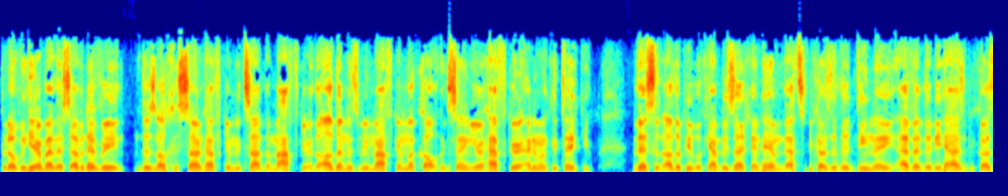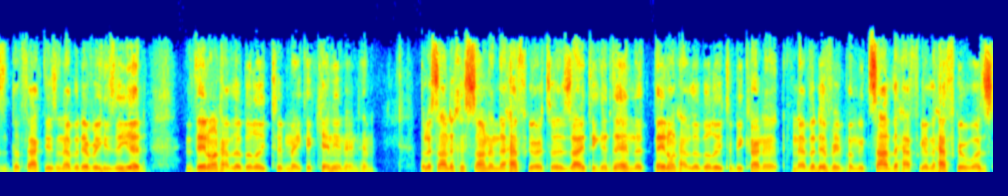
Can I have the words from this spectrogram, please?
But over here by this Avedivri, there's no chesar in Hefker mitzad, the mafker. The other is be mafker lakol. He's saying you're Hefker, anyone can take you. This and other people can't be zech in him. That's because of the dina Eved that he has, because of the fact he's an Avedivri, he's a yid, they don't have the ability to make a kinyan in him. But it's not a chesar in the Hefker, it's a zaytik adin, that they don't have the ability to be kind of an Avedivri. But mitzad the Hefker, the Hefker was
